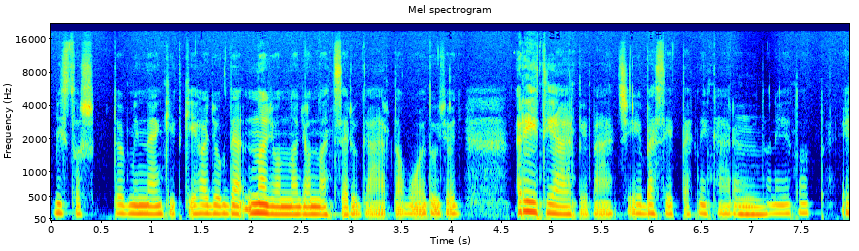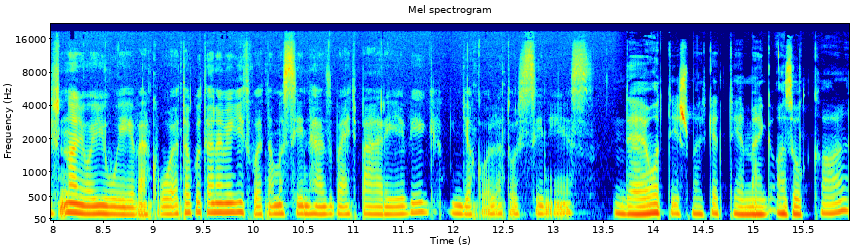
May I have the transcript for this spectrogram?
biztos több mindenkit kihagyok, de nagyon-nagyon nagyszerű gárda volt, úgyhogy Réti Árpi bácsi beszédtechnikára mm. tanított, és nagyon jó évek voltak. Utána még itt voltam a színházban egy pár évig, gyakorlatos színész. De ott ismerkedtél meg azokkal,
